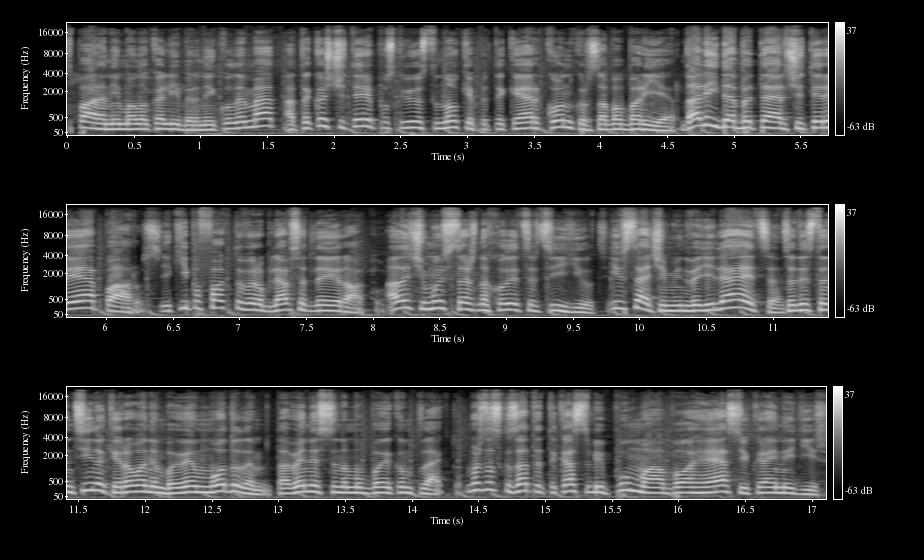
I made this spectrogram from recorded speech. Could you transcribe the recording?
спарений малокаліберний кулемет, а також 4 пускові установки ПТКР Конкурс або Бар'єр. Далі йде БТР-4Е Парус, який по факту вироблявся для Іраку, але чомусь все ж знаходиться в цій гілці. І все, чим він виділяється, це дистанційно керованим бойовим модулем та винесеному боєкомплекту. Можна сказати, така собі Puma або АГС Ukraine Edition.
